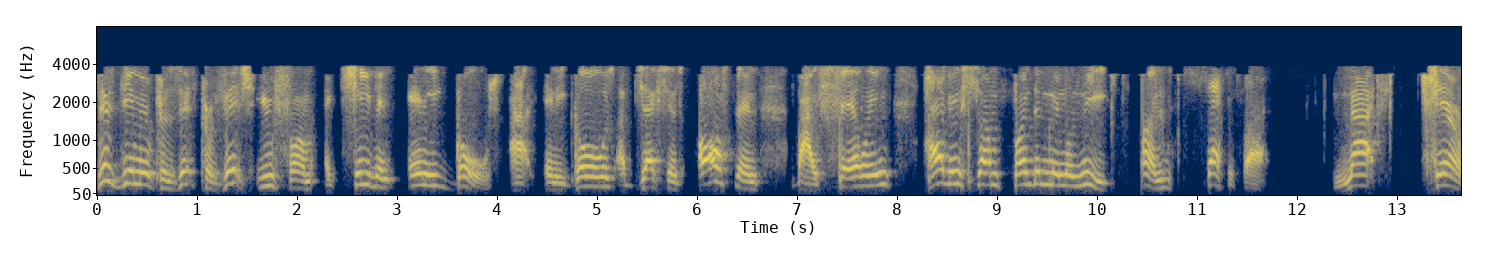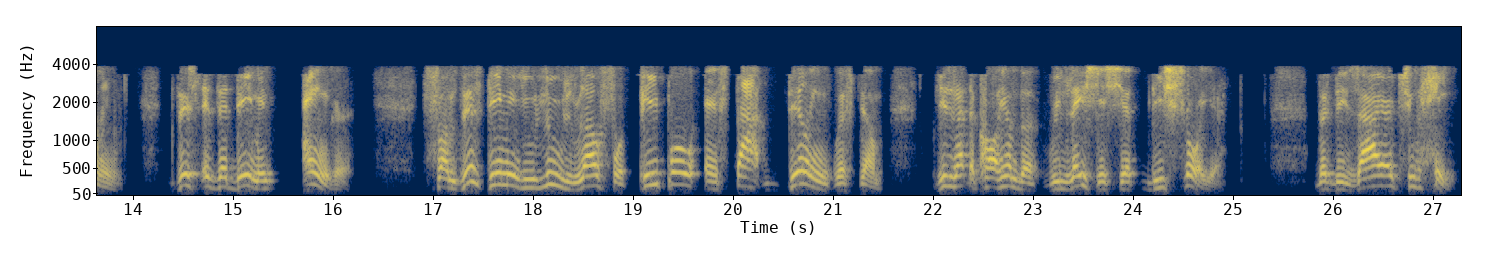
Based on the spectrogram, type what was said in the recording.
This demon present, prevents you from achieving any goals, uh, any goals, objections, often by failing, having some fundamental need unsatisfied, not caring. This is the demon anger. From this demon, you lose love for people and stop dealing with them. Jesus had to call him the relationship destroyer. The desire to hate.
